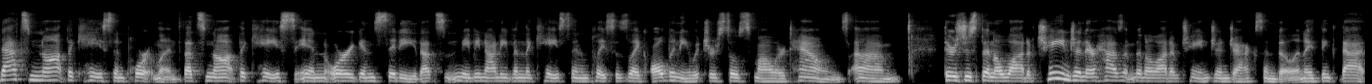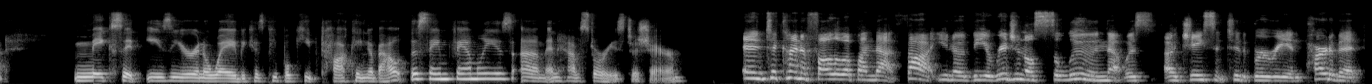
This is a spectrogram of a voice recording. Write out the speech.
that's not the case in Portland. That's not the case in Oregon City. That's maybe not even the case in places like Albany, which are still smaller towns. Um, there's just been a lot of change, and there hasn't been a lot of change in Jacksonville. And I think that makes it easier in a way because people keep talking about the same families um, and have stories to share and to kind of follow up on that thought, you know, the original saloon that was adjacent to the brewery and part of it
